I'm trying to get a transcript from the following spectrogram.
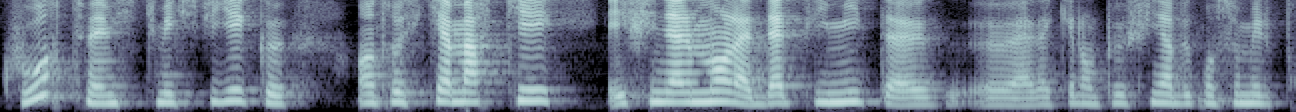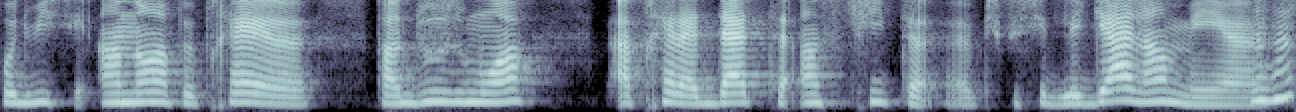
courtes même si tu m'expliquais que entre ce qui a marqué et finalement la date limite euh, à laquelle on peut finir de consommer le produit c'est un an à peu près enfin 12 mois après la date inscrite, euh, puisque c'est légal, hein, mais, euh, mhm.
